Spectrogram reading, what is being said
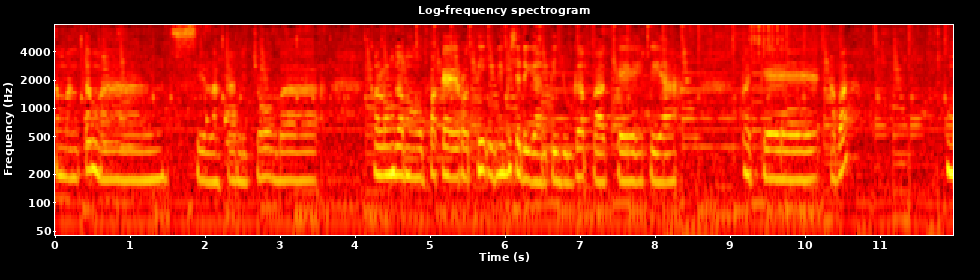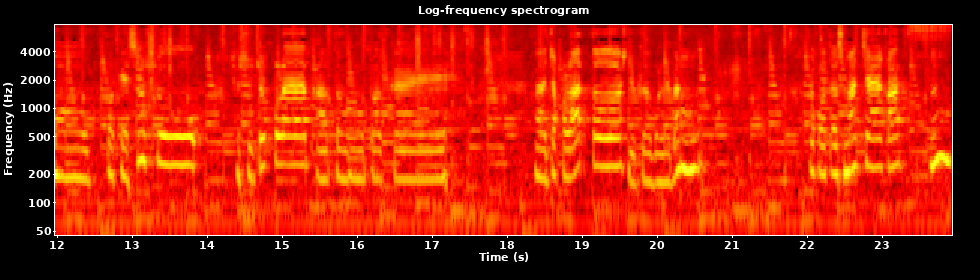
teman-teman. Silahkan dicoba. Kalau nggak mau pakai roti ini bisa diganti juga pakai itu ya. Pakai apa? Mau pakai susu susu coklat atau mau pakai uh, coklatos juga boleh banget. Coklatos matcha kah? Hmm.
